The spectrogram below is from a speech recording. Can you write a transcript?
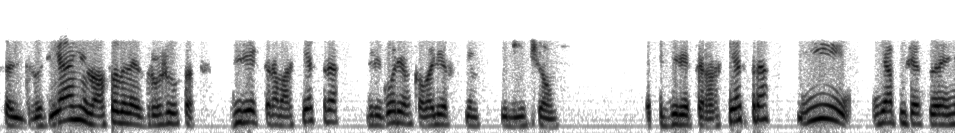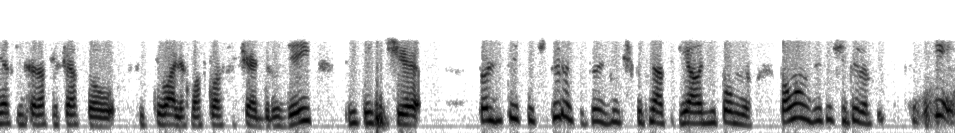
стали друзьями, но особенно я сдружился с директором оркестра Григорием Ковалевским Ильичем. Это директор оркестра. И я, получается, несколько раз участвовал в фестивалях «Москва встречает друзей» 2000, то ли 2014, то ли 2015, я не помню. По-моему, 2014. И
